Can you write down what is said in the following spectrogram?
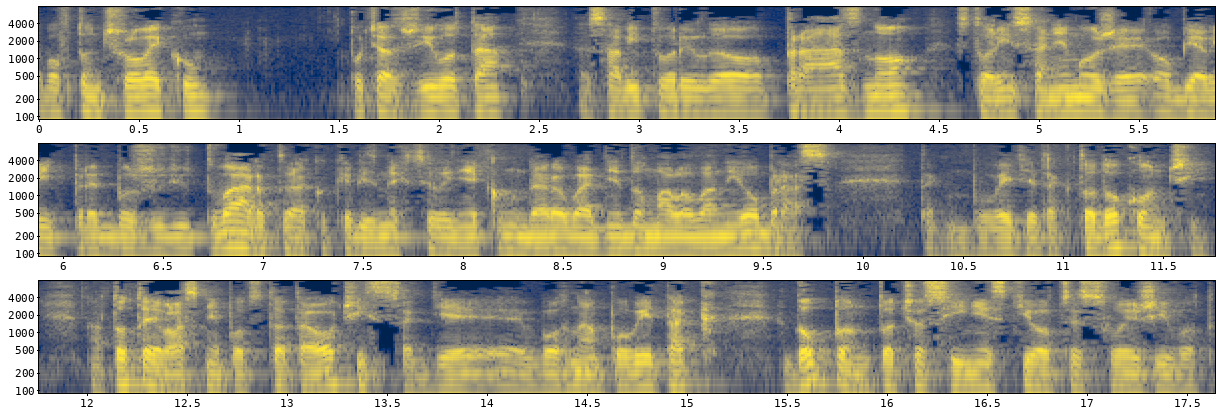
lebo v tom človeku počas života sa vytvorilo prázdno, s ktorým sa nemôže objaviť pred Božiu tvár. To je ako keby sme chceli niekomu darovať nedomalovaný obraz tak mu poviete, tak to dokončí. A toto je vlastne podstata očistca, kde Boh nám povie, tak doplň to, čo si nestihol cez svoj život.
